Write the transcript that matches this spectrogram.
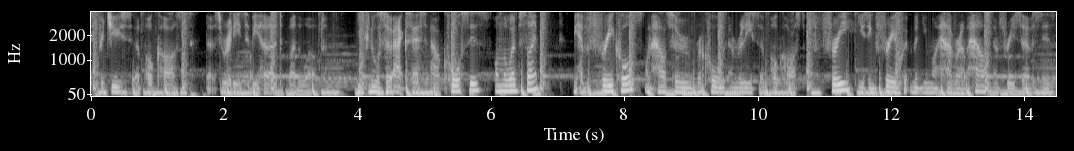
to produce a podcast that's ready to be heard by the world. You can also access our courses on the website. We have a free course on how to record and release a podcast for free using free equipment you might have around the house and free services.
